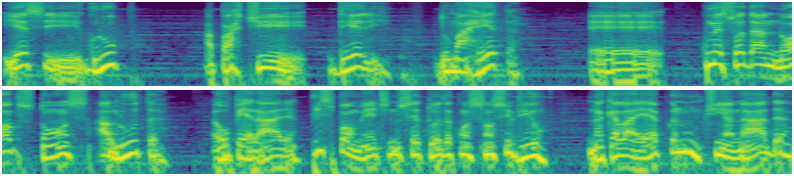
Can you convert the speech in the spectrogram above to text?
e esse grupo, a partir dele, do Marreta, é, começou a dar novos tons à luta operária, principalmente no setor da construção civil. Naquela época não tinha nada,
